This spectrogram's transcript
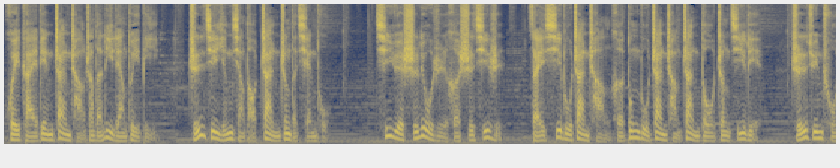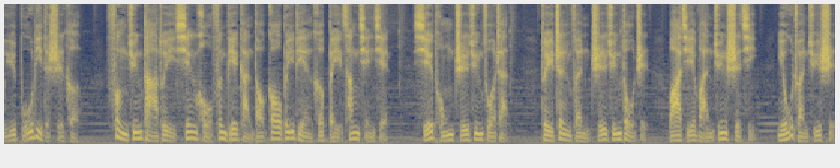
会改变战场上的力量对比，直接影响到战争的前途。七月十六日和十七日，在西路战场和东路战场战斗正激烈，直军处于不利的时刻。奉军大队先后分别赶到高碑店和北仓前线，协同直军作战。对振奋直军斗志、瓦解皖军士气、扭转局势、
